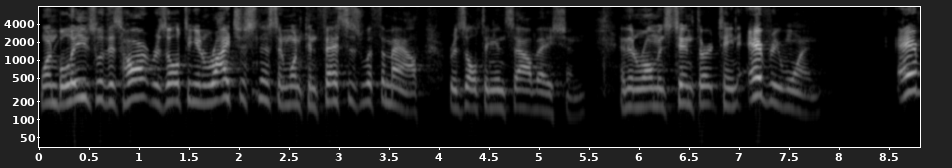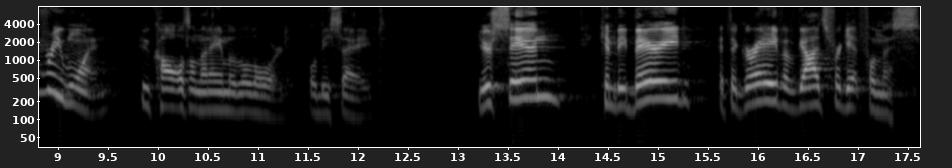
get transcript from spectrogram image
One believes with his heart, resulting in righteousness, and one confesses with the mouth, resulting in salvation. And then Romans 10 13. Everyone, everyone who calls on the name of the Lord will be saved. Your sin can be buried at the grave of God's forgetfulness.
